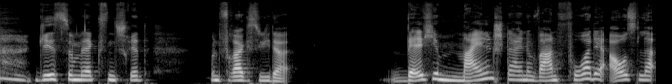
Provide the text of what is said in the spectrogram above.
gehst zum nächsten Schritt und fragst wieder, welche Meilensteine waren vor der Ausla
